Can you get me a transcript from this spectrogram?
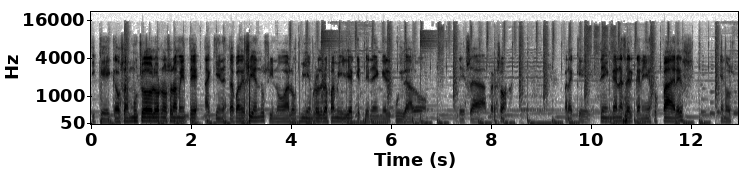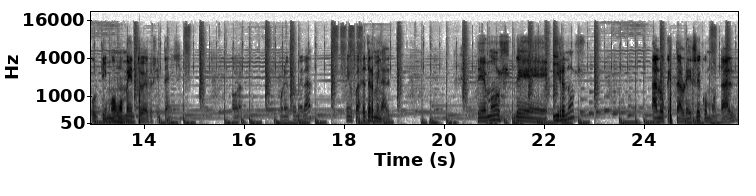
y que causan mucho dolor no solamente a quien está padeciendo, sino a los miembros de la familia que tienen el cuidado de esa persona, para que tengan la cercanía de sus padres en los últimos momentos de resistencia. Enfermedad en fase terminal, debemos de irnos a lo que establece como tal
